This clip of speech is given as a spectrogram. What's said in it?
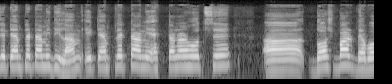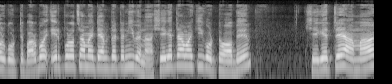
যে ট্যাম্পলেটটা আমি দিলাম, এই ট্যাম্পলেটটা আমি একটানার হচ্ছে দশ বার ব্যবহার করতে পারব। এরপর হচ্ছে আমার ট্যাম্পলেটটা নিবে না। সেক্ষেত্রে আমার কি করতে হবে? সেক্ষেত্রে আমার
